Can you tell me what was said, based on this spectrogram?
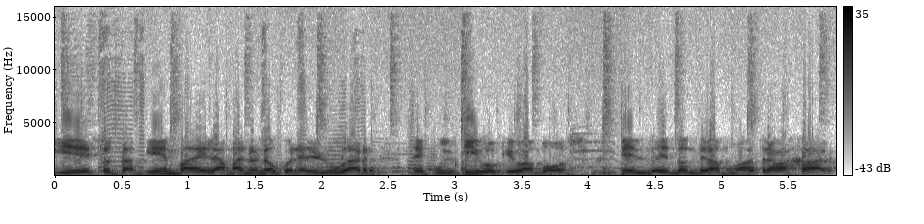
y eso también va de la mano ¿no? con el lugar de cultivo que vamos, en, en donde vamos a trabajar.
